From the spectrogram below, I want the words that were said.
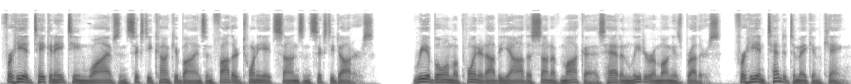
For he had taken eighteen wives and sixty concubines and fathered twenty eight sons and sixty daughters. Rehoboam appointed Abijah the son of Maacah as head and leader among his brothers, for he intended to make him king.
